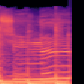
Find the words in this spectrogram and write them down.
마치는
